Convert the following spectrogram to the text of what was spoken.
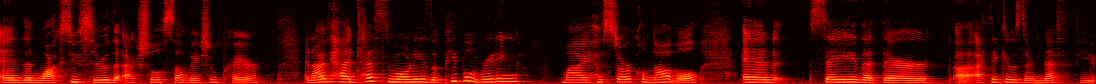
And then walks you through the actual salvation prayer. And I've had testimonies of people reading my historical novel and say that their, uh, I think it was their nephew,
